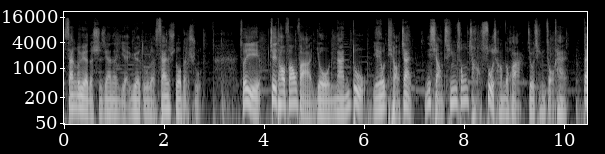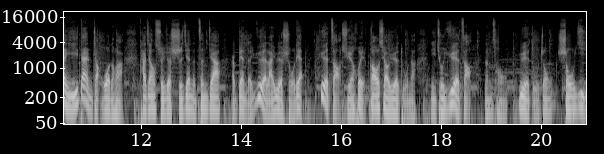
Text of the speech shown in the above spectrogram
三个月的时间呢，也阅读了三十多本书。所以这套方法有难度，也有挑战。你想轻松成速成的话，就请走开。但一旦掌握的话，它将随着时间的增加而变得越来越熟练。越早学会高效阅读呢，你就越早能从阅读中收益。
